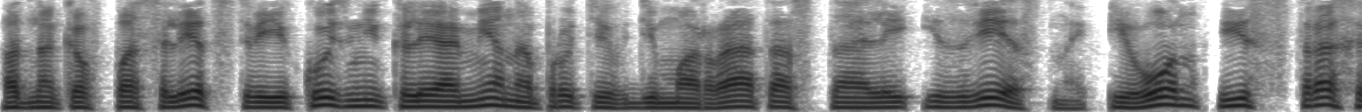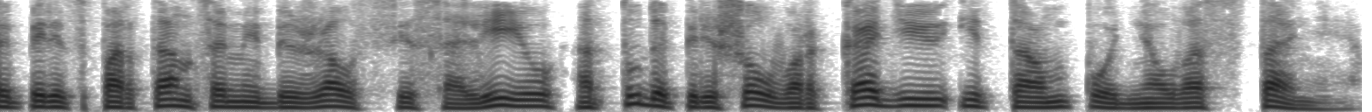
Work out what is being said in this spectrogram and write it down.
Однако впоследствии козни Клеомена против Демарата стали известны, и он из страха перед спартанцами бежал в Фессалию, оттуда перешел в Аркадию и там поднял восстание.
